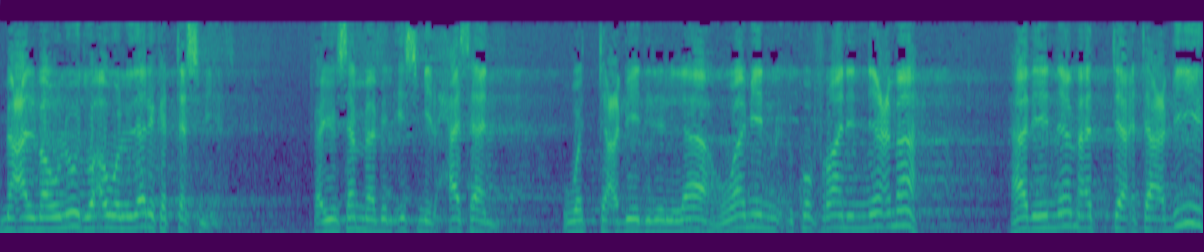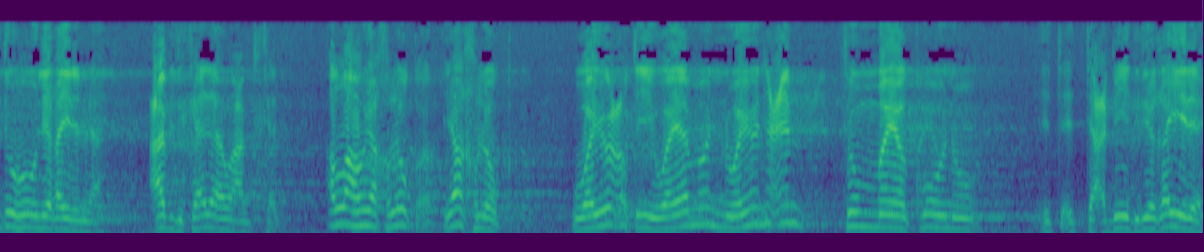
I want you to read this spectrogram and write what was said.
مع المولود وأول ذلك التسمية. فيسمى بالاسم الحسن والتعبيد لله. ومن كفران النعمة هذه النعمة تعبيده لغير الله. عبد كذا وعبد كذا. الله يخلق يخلق ويعطي ويمن وينعم ثم يكون التعبيد لغيره.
